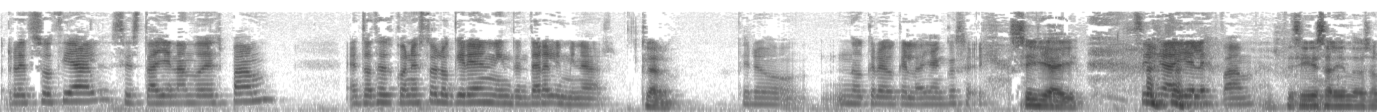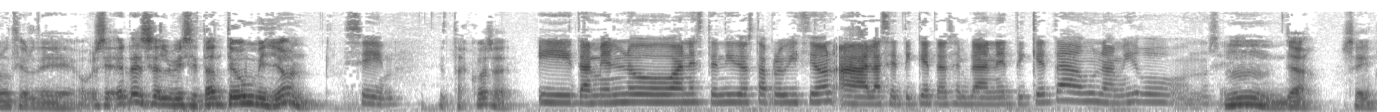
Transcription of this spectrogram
red social se está llenando de spam, entonces con esto lo quieren intentar eliminar, Claro. pero no creo que lo hayan conseguido. Sigue ahí. Sigue ahí el spam. Te sigue saliendo los anuncios de... "Oh, si Eres el visitante un millón. Sí. Estas cosas. Y también lo han extendido esta prohibición a las etiquetas, en plan, etiqueta a un amigo, no sé. Mm, ya, sí.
